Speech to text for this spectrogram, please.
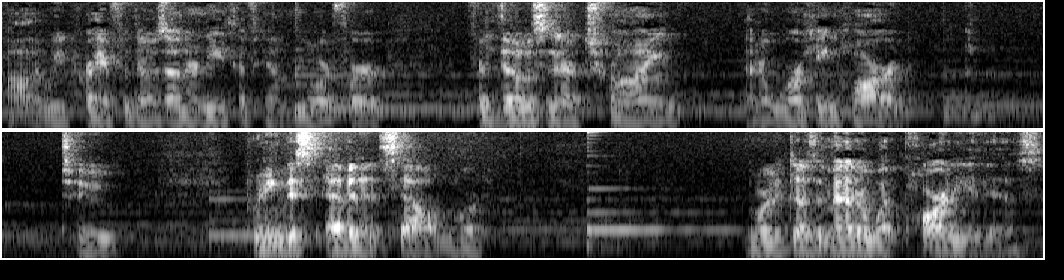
Father, we pray for those underneath of him, Lord, for, for those that are trying, that are working hard to bring this evidence out, Lord. Lord, it doesn't matter what party it is.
